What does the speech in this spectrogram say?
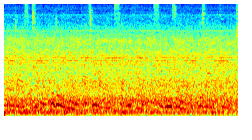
Paradise Tower. Good evening. Qatari 7470 is on approach.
